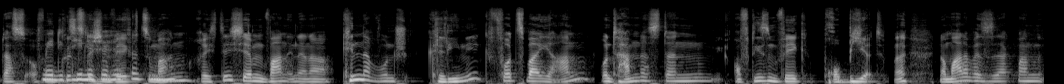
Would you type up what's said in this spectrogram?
das auf einem Medizinische künstlichen Hilfe? Weg zu machen. Richtig. Ähm, waren in einer Kinderwunschklinik vor zwei Jahren und haben das dann auf diesem Weg probiert. Ne? Normalerweise sagt man,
